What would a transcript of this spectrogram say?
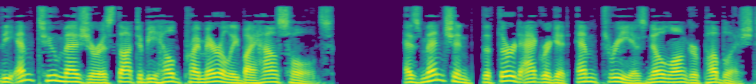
The M2 measure is thought to be held primarily by households. As mentioned, the third aggregate, M3 is no longer published.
